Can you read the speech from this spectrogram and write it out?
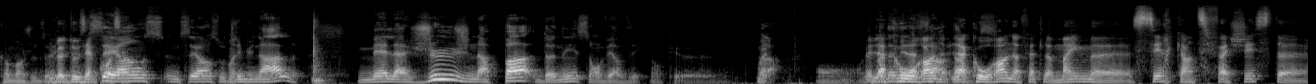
comment je dirais, Le deuxième une séance, une séance au tribunal, mais la juge n'a pas donné son verdict. Donc, voilà. On- on Mais n'a la couronne, sentence. la couronne a fait le même euh, cirque antifasciste euh,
